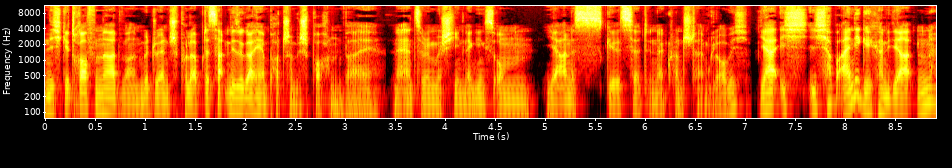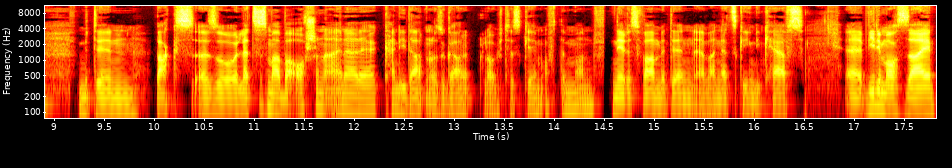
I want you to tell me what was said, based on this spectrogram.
nicht getroffen hat, war ein Midrange Pull-Up. Das hatten wir sogar hier im Pod schon besprochen bei einer Answering Machine. Da ging es um Janis Skillset in der Crunch Time, glaube ich. Ja, ich, ich habe einige Kandidaten mit den Bugs. Also letztes Mal war auch schon einer der Kandidaten oder sogar, glaube ich, das Game of the Month. Nee, das war mit den äh, war Nets gegen die Cavs. Äh, wie dem auch sei,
